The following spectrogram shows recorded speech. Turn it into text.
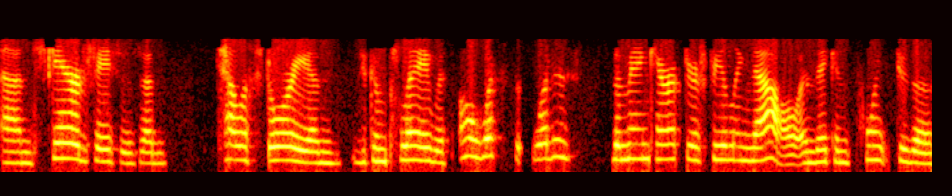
and scared faces and tell a story and you can play with oh what's the, what is the main character feeling now and they can point to the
